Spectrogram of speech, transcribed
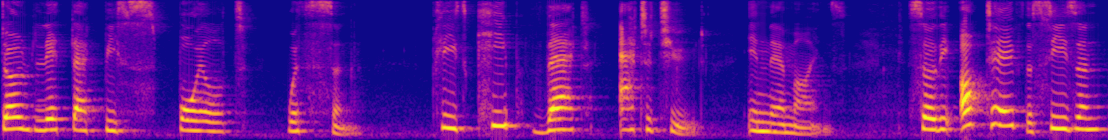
don't let that be spoiled with sin. Please keep that attitude in their minds. So the octave, the season,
